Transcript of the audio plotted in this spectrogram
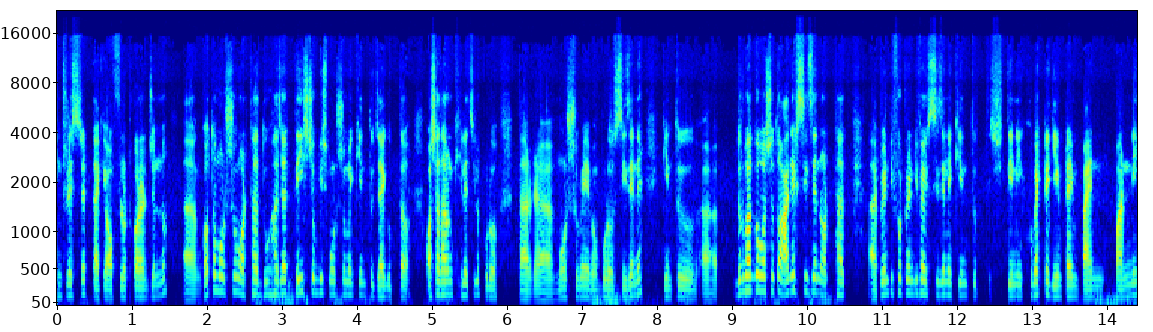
ইন্টারেস্টেড তাকে অফলোড করার জন্য। গত মরশুম অর্থাৎ দু হাজার তেইশ চব্বিশ মরশুমে কিন্তু জয় গুপ্তা অসাধারণ খেলেছিল পুরো তার মরশুমে এবং পুরো সিজনে কিন্তু দুর্ভাগ্যবশত আগের সিজন অর্থাৎ টোয়েন্টি ফোর টোয়েন্টি ফাইভ সিজনে কিন্তু তিনি খুব একটা গেম টাইম পান পাননি।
